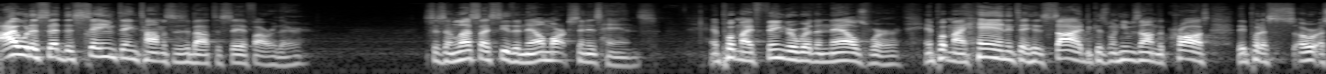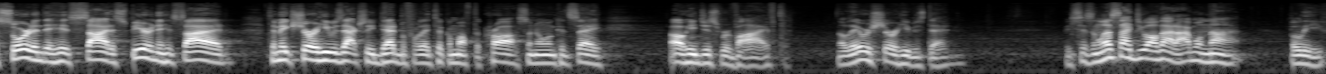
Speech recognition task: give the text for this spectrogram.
I would have said the same thing Thomas is about to say if I were there. He says, Unless I see the nail marks in his hands, and put my finger where the nails were, and put my hand into his side, because when he was on the cross, they put a, a sword into his side, a spear into his side, to make sure he was actually dead before they took him off the cross, so no one could say, Oh, he just revived. No, they were sure he was dead. He says, Unless I do all that, I will not believe.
